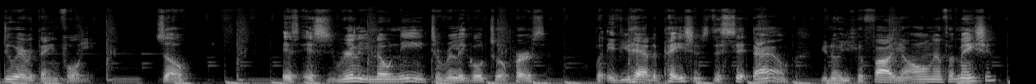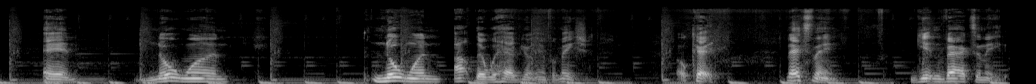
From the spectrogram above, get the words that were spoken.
do everything for you. So it's, it's really no need to really go to a person. But if you have the patience to sit down, you know, you can file your own information and no one no one out there will have your information. Okay. Next thing, getting vaccinated.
